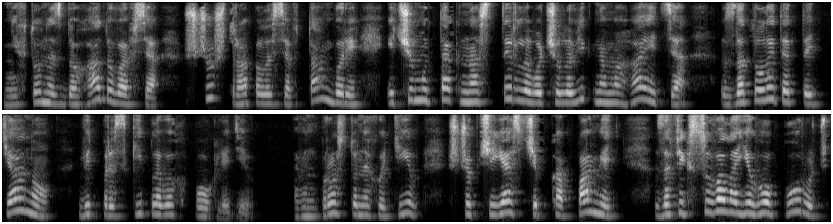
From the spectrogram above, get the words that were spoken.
Ніхто не здогадувався, що ж трапилося в тамбурі і чому так настирливо чоловік намагається затулити Тетяну від прискіпливих поглядів. Він просто не хотів, щоб чиясь чіпка пам'ять зафіксувала його поруч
